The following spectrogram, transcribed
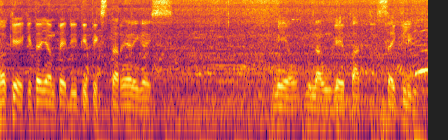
Oke, kita nyampe di titik startnya nih guys. Yang Minang Geopark Cycling.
